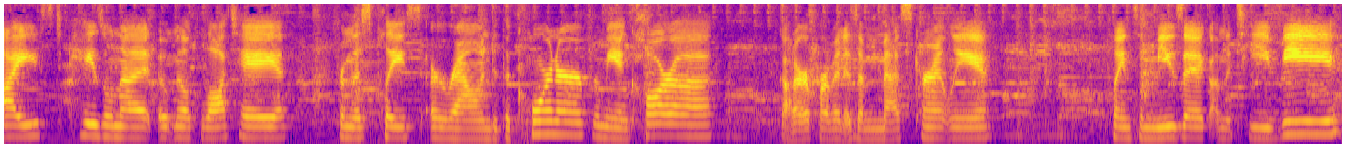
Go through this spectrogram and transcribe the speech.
iced hazelnut oat milk latte from this place around the corner for me and Cara. God, our apartment is a mess currently. Playing some music on the TV.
